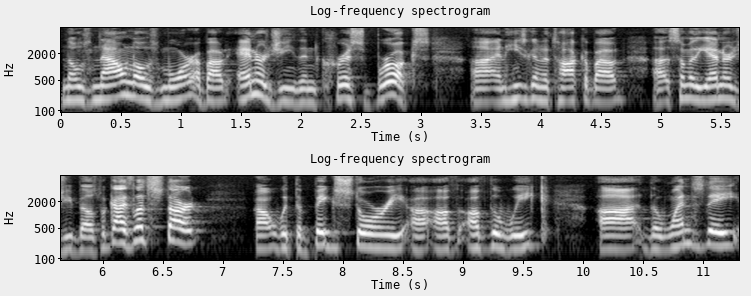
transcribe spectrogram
knows now knows more about energy than Chris Brooks, uh, and he's going to talk about uh, some of the energy bills. But guys, let's start uh, with the big story uh, of of the week, uh, the Wednesday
